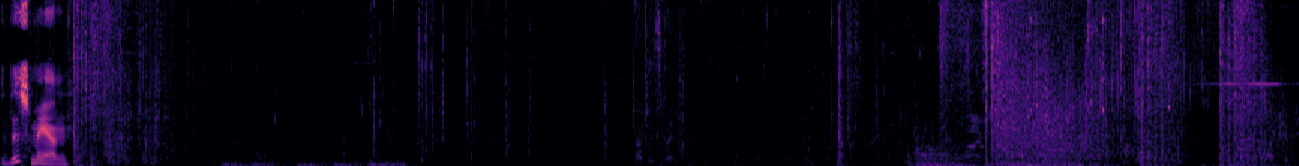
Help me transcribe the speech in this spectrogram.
Did this man Charges ready. Incoming adrenaline boost. Activity.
